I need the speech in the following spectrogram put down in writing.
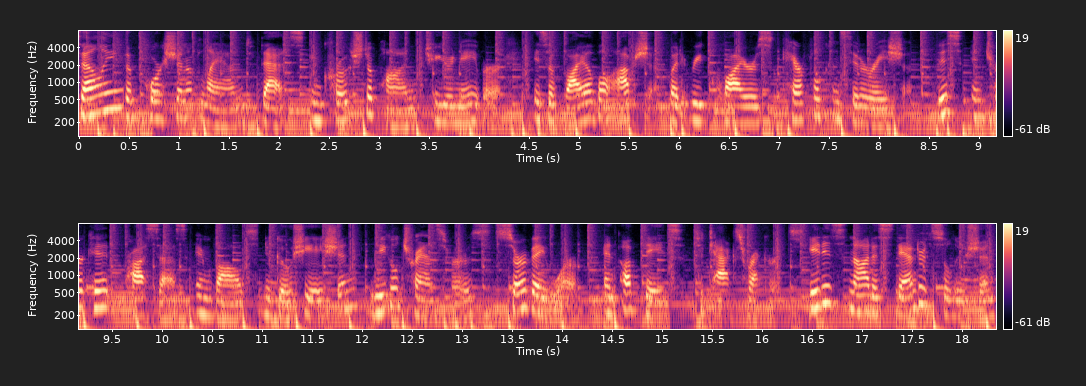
Selling the portion of land that's encroached upon to your neighbor is a viable option, but it requires careful consideration. This intricate process involves negotiation, legal transfers, survey work, and updates to tax records. It is not a standard solution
